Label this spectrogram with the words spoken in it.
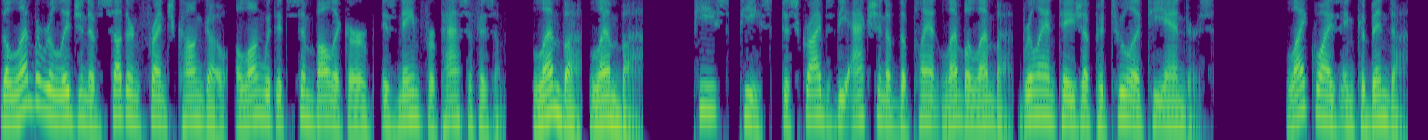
The Lemba religion of southern French Congo, along with its symbolic herb, is named for pacifism. Lemba, Lemba, peace, peace, describes the action of the plant Lemba lemba Brillantaisia patula t. Anders. Likewise in Cabinda,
